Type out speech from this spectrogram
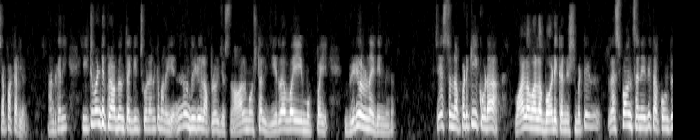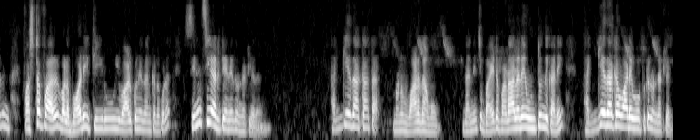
చెప్పక్కర్లేదు. అందుకని ఇటువంటి ప్రాబ్లం తగ్గించుకోవడానికి మనం ఎన్నో వీడియోలు అప్లోడ్ చేస్తున్నాం. ఆల్మోస్ట్ ఆల్ ఇరవై ముప్పై వీడియోలు ఉన్నాయి దీని మీద. చేస్తున్నప్పటికీ కూడా వాళ్ళ వాళ్ళ బాడీ కండిషన్ బట్టి రెస్పాన్స్ అనేది తక్కువ ఉంటుంది. ఫస్ట్ ఆఫ్ ఆల్ వాళ్ళ బాడీ తీరు ఈ వాడుకునే దానికన్నా కూడా సిన్సియారిటీ అనేది ఉండట్లేదండి. తగ్గేదాకా మనం వాడదాము. దాని నుంచి బయటపడాలనే ఉంటుంది కానీ తగ్గేదాకా వాడే ఓపికలు ఉండట్లేదు.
